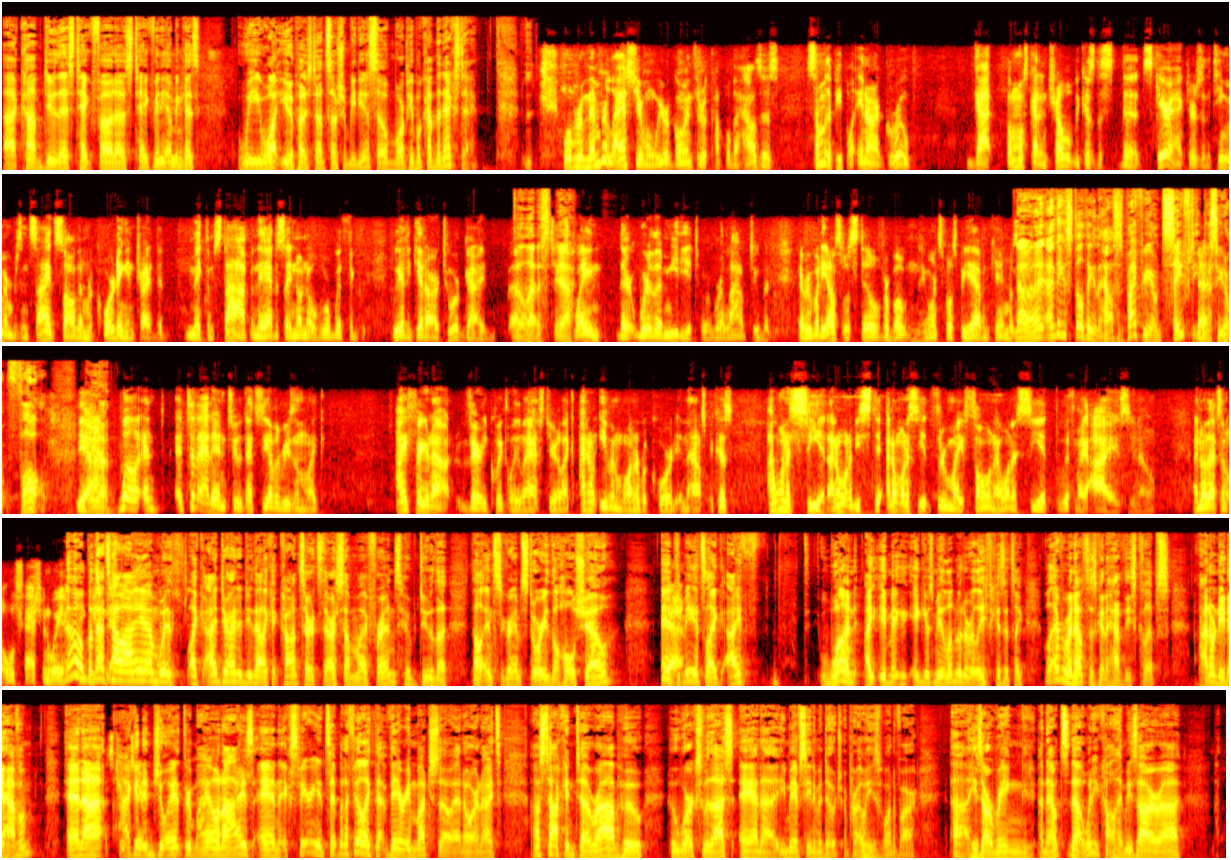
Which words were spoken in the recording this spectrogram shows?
uh, come do this, take photos, take video Mm-hmm. because we want you to post on social media, so more people come the next day. Well, remember last year when we were going through a couple of the houses, some of the people in our group got almost got in trouble because the the scare actors or the team members inside saw them recording and tried to make them stop, and they had to say, "No, no, we're with the." We had to get our tour guide uh, To let us- to yeah. explain. There, we're the media tour. We're allowed to, but everybody else was still verboten. They weren't supposed to be having cameras. No, and I, I think still think in the house is probably for your own safety, Yeah. just so you don't fall. Yeah. I mean, uh, well, and, and to that end too, that's the other reason. Like, I figured out very quickly last year, like I don't even want to record in the house because I want to see it. I don't want to be. Sti- I don't want to see it through my phone. I want to see it with my eyes. You know. I know that's an old-fashioned way. of No, but that's now, how I am with like I try to do that like at concerts. There are some of my friends who do the they'll Instagram story the whole show, and Yeah. to me it's like I one I it make, it gives me a little bit of relief because it's like well everyone else is going to have these clips. I don't need to have them, and uh, I can too. enjoy it through my own eyes and experience it. But I feel like that very much so at Horror Nights. I was talking to Rob who who works with us, and uh, you may have seen him at Dojo Pro. He's one of our uh, he's our ring announce. No, what do you call him? He's our uh,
